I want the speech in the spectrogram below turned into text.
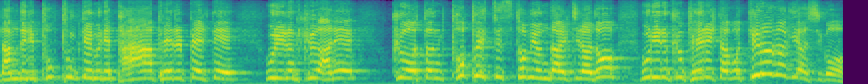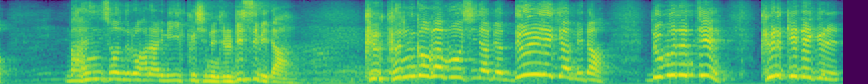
남들이 폭풍 때문에 다 배를 뺄 때 우리는 그 안에 그 어떤 퍼펙트 스톰이 온다 할지라도 우리는 그 배를 타고 들어가게 하시고 만선으로 하나님이 이끄시는 줄 믿습니다. 그 근거가 무엇이냐면 늘 얘기합니다. 누구든지 그렇게 되길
